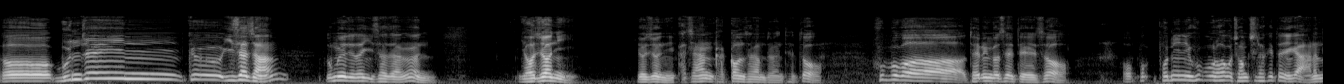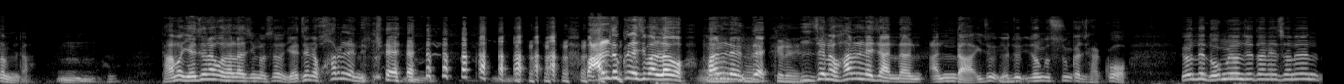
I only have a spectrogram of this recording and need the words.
어 문재인 그 이사장 노무현 재단 이사장은 여전히 여전히 가장 가까운 사람들한테도 후보가 되는 것에 대해서 어, 보- 본인이 후보를 하고 정치를 하겠다 얘기 안 한답니다. 음. 다만 예전하고 달라진 것은 예전에 화를 냈는데. 말도 꺼내지 말라고 화를 냈는데 그래. 이제는 화를 내지 않나, 않는다. 이, 정- 이 정도 수준까지 갔고. 그런데 노무현 재단에서는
